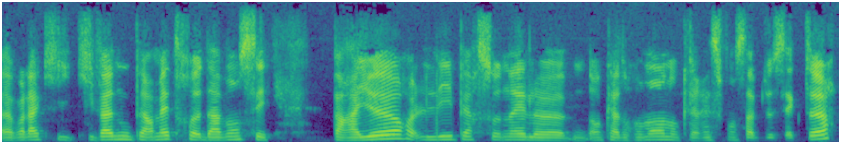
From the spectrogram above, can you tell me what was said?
euh, voilà, qui, qui, va nous permettre d'avancer. Par ailleurs, les personnels euh, d'encadrement, donc les responsables de secteur,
